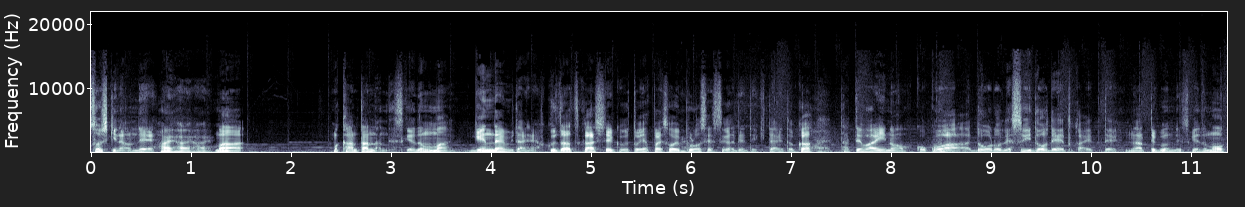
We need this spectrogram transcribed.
組織なので、はいはいはい。まあ、まあ簡単なんですけれども、まあ、現代みたいな複雑化してくるとやっぱりそういうプロセスが出てきたりとか、はい、縦割りのここは道路で水道でとか言ってなってくるんですけれども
